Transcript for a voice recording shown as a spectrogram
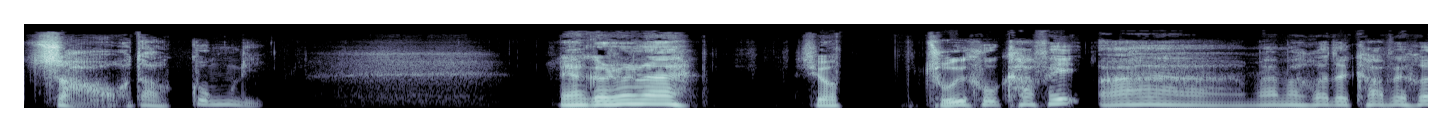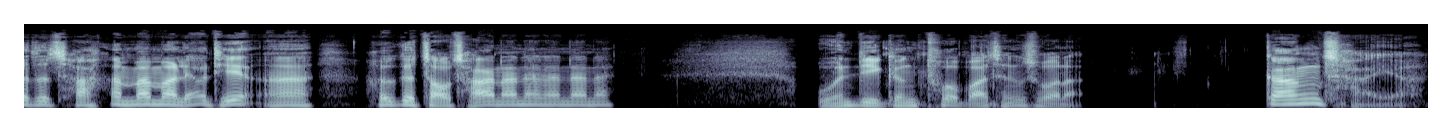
找到宫里，两个人呢就煮一壶咖啡啊，慢慢喝着咖啡，喝着茶，慢慢聊天啊，喝个早茶，来来来来来。文帝跟拓跋成说了：“刚才呀、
